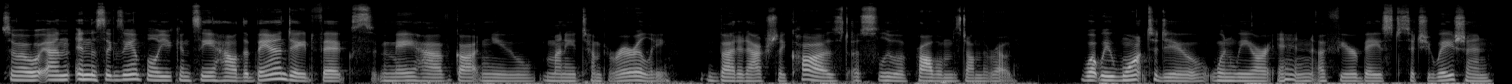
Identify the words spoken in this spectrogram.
So, and in this example, you can see how the band aid fix may have gotten you money temporarily, but it actually caused a slew of problems down the road. What we want to do when we are in a fear based situation,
